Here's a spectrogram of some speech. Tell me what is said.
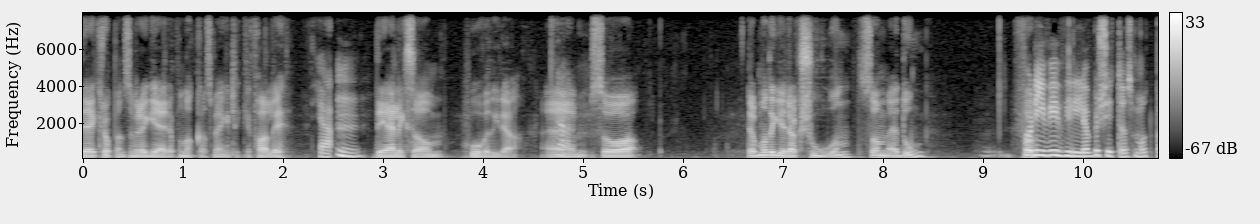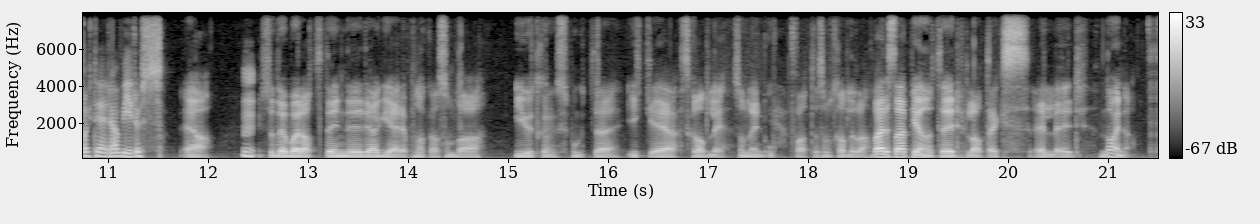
det er kroppen som reagerer på noe som egentlig ikke er farlig. Mm. Det er liksom hovedgreia. Ja. Eh, Så det er på en måte ikke reaksjonen som er dum. Fordi vi vil jo beskytte oss mot bakterier og virus. Ja. Mm. Så det er bare at den reagerer på noe som da i utgangspunktet ikke er skadelig, som den oppfatter som skadelig. da Være seg peanøtter, lateks eller noe annet.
